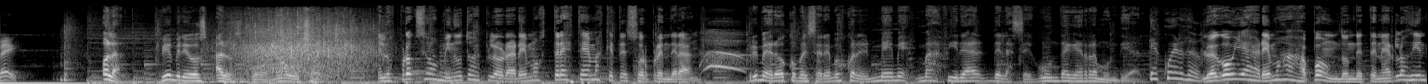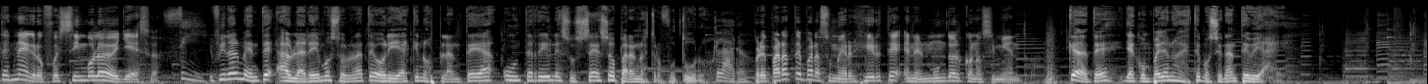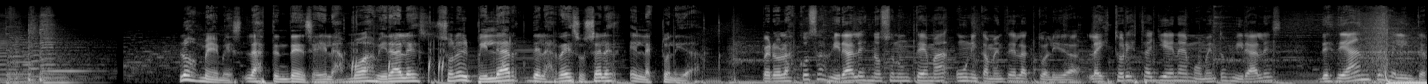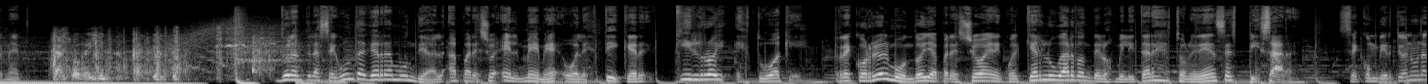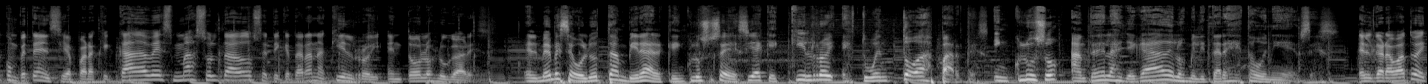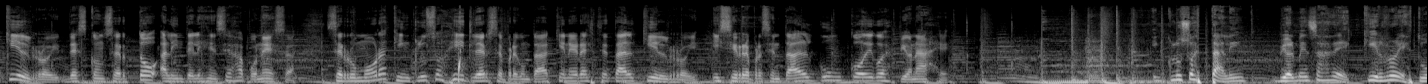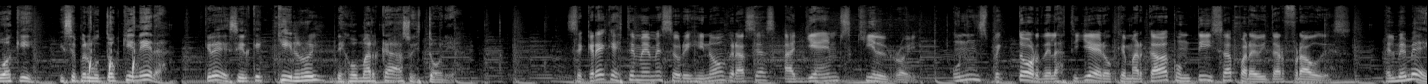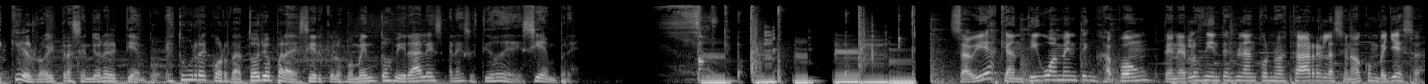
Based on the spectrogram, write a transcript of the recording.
Play. Hola, bienvenidos a los Bonobo Show. En los próximos minutos exploraremos tres temas que te sorprenderán. Primero comenzaremos con el meme más viral de la Segunda Guerra Mundial. De acuerdo. Luego viajaremos a Japón, donde tener los dientes negros fue símbolo de belleza. Sí. Y finalmente hablaremos sobre una teoría que nos plantea un terrible suceso para nuestro futuro. Claro. Prepárate para sumergirte en el mundo del conocimiento. Quédate y acompáñanos a este emocionante viaje. Los memes, las tendencias y las modas virales son el pilar de las redes sociales en la actualidad. Pero las cosas virales no son un tema únicamente de la actualidad. La historia está llena de momentos virales desde antes del Internet. Durante la Segunda Guerra Mundial apareció el meme o el sticker Kilroy estuvo aquí. Recorrió el mundo y apareció en cualquier lugar donde los militares estadounidenses pisaran. Se convirtió en una competencia para que cada vez más soldados etiquetaran a Kilroy en todos los lugares. El meme se volvió tan viral que incluso se decía que Kilroy estuvo en todas partes, incluso antes de la llegada de los militares estadounidenses. El garabato de Kilroy desconcertó a la inteligencia japonesa. Se rumora que incluso Hitler se preguntaba quién era este tal Kilroy y si representaba algún código de espionaje. Incluso Stalin vio el mensaje de Kilroy estuvo aquí y se preguntó quién era. Quiere decir que Kilroy dejó marcada su historia. Se cree que este meme se originó gracias a James Kilroy, un inspector del astillero que marcaba con tiza para evitar fraudes. El meme de Kilroy trascendió en el tiempo. Esto es un recordatorio para decir que los momentos virales han existido desde siempre. ¿Sabías que antiguamente en Japón tener los dientes blancos no estaba relacionado con belleza?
